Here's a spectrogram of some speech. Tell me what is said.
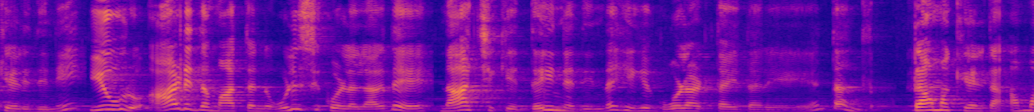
ಕೇಳಿದೀನಿ ಇವರು ಆಡಿದ ಮಾತನ್ನು ಉಳಿಸಿಕೊಳ್ಳಲಾಗದೆ ನಾಚಿಕೆ ದೈನ್ಯದಿಂದ ಹೀಗೆ ಗೋಳಾಡ್ತಾ ಇದ್ದಾರೆ ಅಂತ ಅಂದ್ಲು. ರಾಮ ಕೇಳ್ದ, ಅಮ್ಮ,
